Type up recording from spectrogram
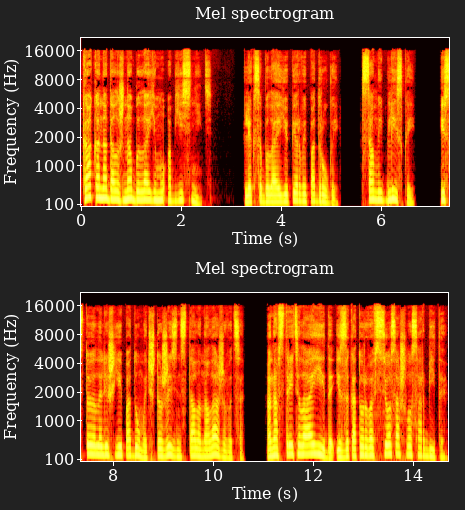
Как она должна была ему объяснить? Лекса была ее первой подругой, самой близкой, И стоило лишь ей подумать, что жизнь стала налаживаться, она встретила Аида, из-за которого все сошло с орбиты.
